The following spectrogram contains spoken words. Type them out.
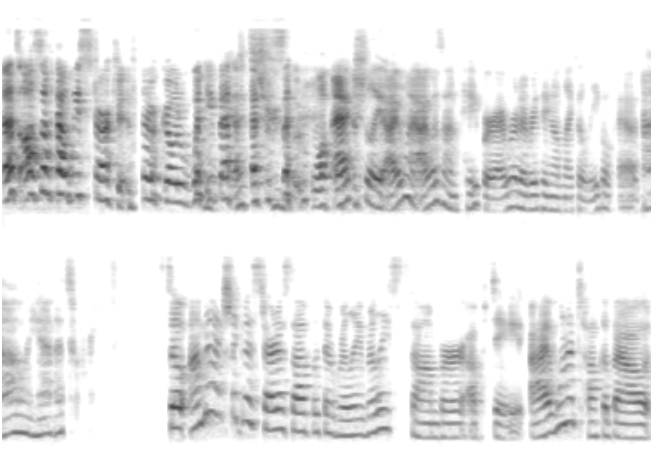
That's also how we started. We're going way back to That's true. episode one. Actually, I went. I was on paper. I wrote everything on like a legal pad. Oh yeah, that's great. So I'm actually going to start us off with a really, really somber update. I want to talk about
